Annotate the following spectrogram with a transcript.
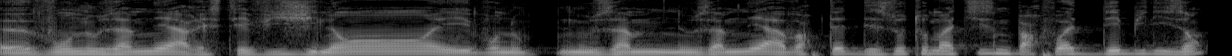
euh, vont nous amener à rester vigilants et vont nous, nous, amener à avoir peut-être des automatismes parfois débilisants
